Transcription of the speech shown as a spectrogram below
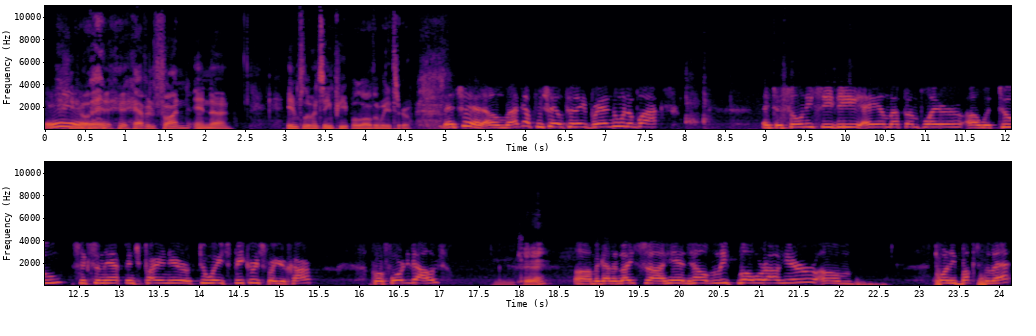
know, having fun and uh, influencing people all the way through. That's it. Um, I got for sale today, brand new in a box. It's a Sony CD AM FM player uh, with two six and a half inch Pioneer two way speakers for your car for forty dollars. Okay. Um, I got a nice uh, handheld leaf blower out here. Um, twenty bucks for that.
